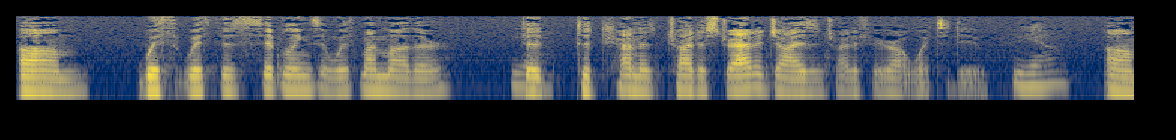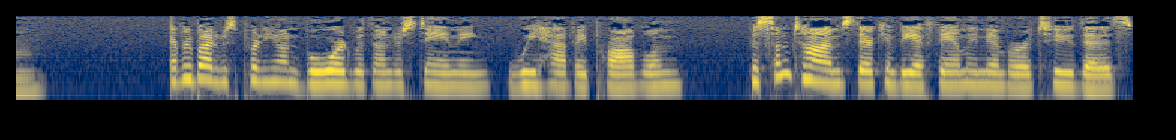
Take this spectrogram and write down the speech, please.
um, with with the siblings and with my mother Yeah. to to kind of try to strategize and try to figure out what to do. yeah. Um, Everybody was pretty on board with understanding we have a problem. Because sometimes there can be a family member or two that is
